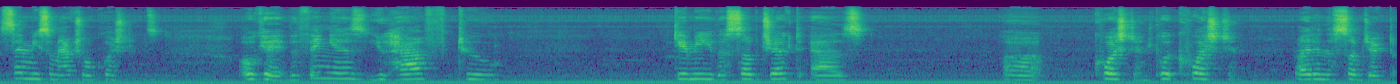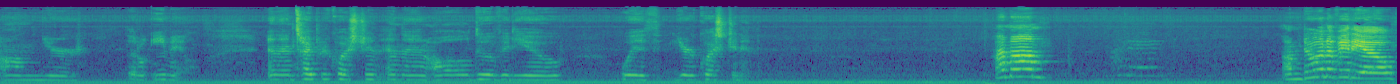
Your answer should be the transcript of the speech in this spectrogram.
send me some actual questions. Okay, the thing is, you have to give me the subject as uh, question. Put question right in the subject on your little email. And then type your question, and then I'll do a video with your question in it. Hi, Mom! Hi, I'm doing a video!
